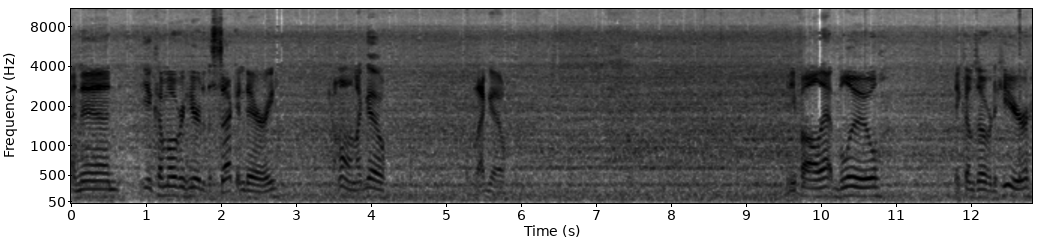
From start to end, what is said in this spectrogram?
And then you come over here to the secondary. Come on, let go. Let go. And you follow that blue, it comes over to here.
